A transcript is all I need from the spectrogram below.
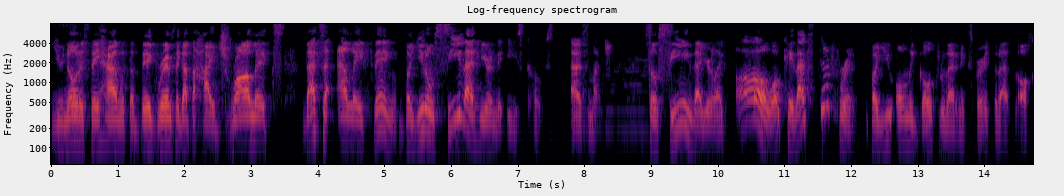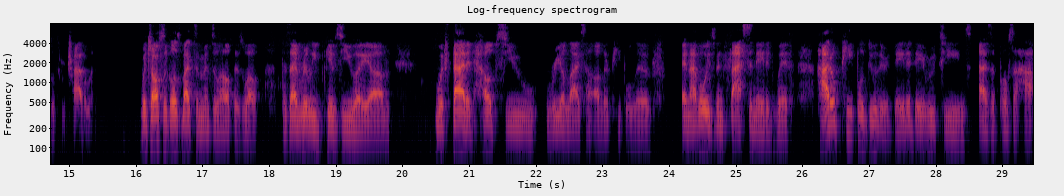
you notice they have with the big rims, they got the hydraulics. That's a LA thing, but you don't see that here in the East Coast as much. So seeing that, you're like, oh, okay, that's different. But you only go through that and experience that also through traveling, which also goes back to mental health as well, because that really gives you a um, with that, it helps you realize how other people live. And I've always been fascinated with how do people do their day to day routines as opposed to how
